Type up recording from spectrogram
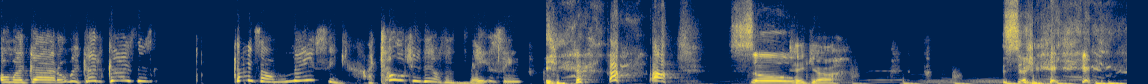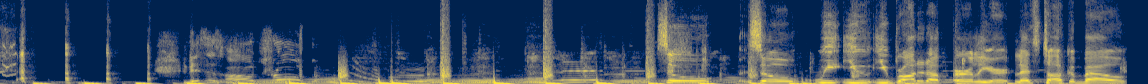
oh my God, oh my God, guys, these guys are amazing. I told you they was amazing. so take y'all. So, this is all true. So so we you you brought it up earlier. Let's talk about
